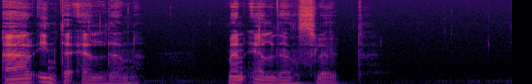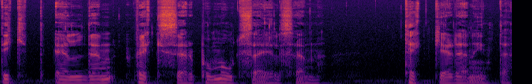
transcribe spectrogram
är inte elden, men eldens slut. Diktelden växer på motsägelsen, täcker den inte.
